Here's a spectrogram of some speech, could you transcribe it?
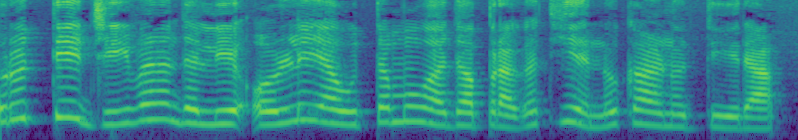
ವೃತ್ತಿ ಜೀವನದಲ್ಲಿ ಒಳ್ಳೆಯ ಉತ್ತಮವಾದ ಪ್ರಗತಿಯನ್ನು ಕಾಣುತ್ತೀರಾ?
